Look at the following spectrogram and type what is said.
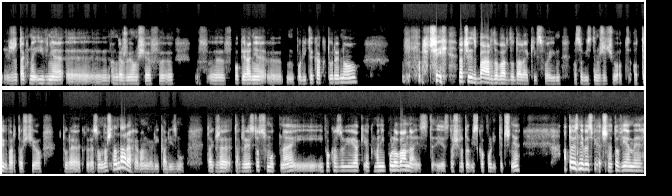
że tak naiwnie angażują się w, w, w popieranie polityka, który no, raczej, raczej jest bardzo, bardzo daleki w swoim osobistym życiu od, od tych wartości, o, które, które są na sztandarach ewangelikalizmu. Także, także jest to smutne i, i pokazuje, jak, jak manipulowana jest, jest to środowisko politycznie. A to jest niebezpieczne, to wiemy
